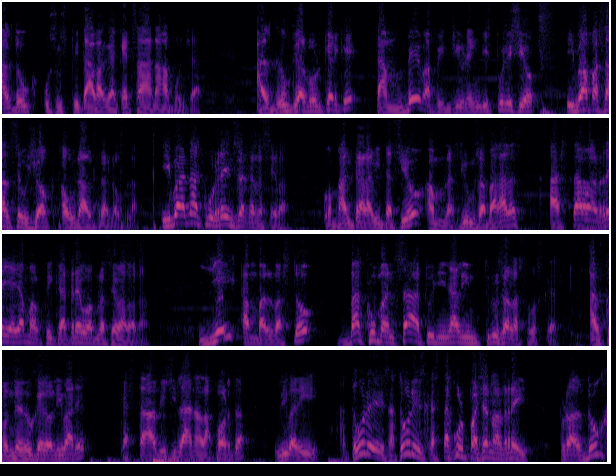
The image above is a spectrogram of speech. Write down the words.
el duc ho sospitava que aquest s'ha d'anar a punxar. El duc d'Alburquerque també va fingir una indisposició i va passar el seu joc a un altre noble. I va anar corrents a casa seva. Quan va entrar a l'habitació, amb les llums apagades, estava el rei allà amb el ficatreu amb la seva dona. I ell, amb el bastó, va començar a tonyinar l'intrus a les fosques. El conde duque d'Olivares, que estava vigilant a la porta, li va dir «Atures, atures, que està colpejant el rei». Però el duc,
